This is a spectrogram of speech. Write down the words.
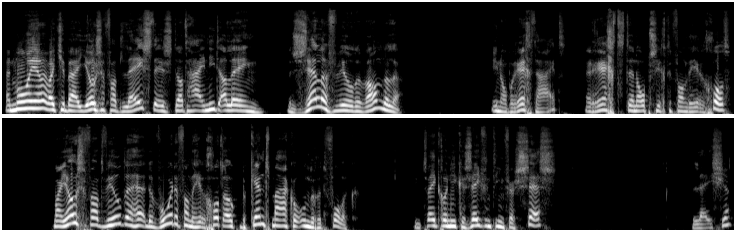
Het mooie wat je bij Jozefat leest is dat hij niet alleen zelf wilde wandelen in oprechtheid, recht ten opzichte van de Heere God, maar Jozefat wilde de woorden van de Heere God ook bekendmaken onder het volk. In 2 Kronieken 17 vers 6 lees je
